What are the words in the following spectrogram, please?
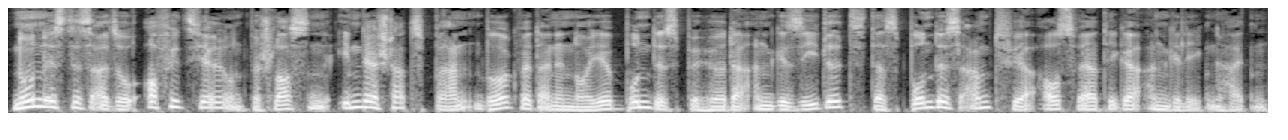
Nun ist es also offiziell und beschlossen, in der Stadt Brandenburg wird eine neue Bundesbehörde angesiedelt, das Bundesamt für Auswärtige Angelegenheiten.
